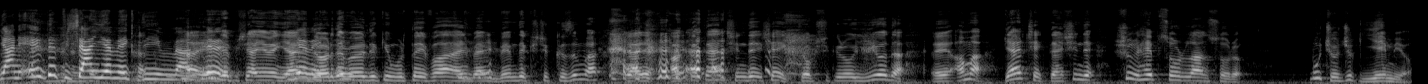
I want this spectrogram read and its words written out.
Yani evde pişen yemek diyeyim ben. Ha, Evet. Evde pişen yemek. Yani Yemek, dörde evet. böldük yumurtayı falan. Hani ben, benim de küçük kızım var. Yani hakikaten şimdi şey çok şükür o yiyor da. e, ama gerçekten şimdi şu hep sorulan soru. Bu çocuk yemiyor.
